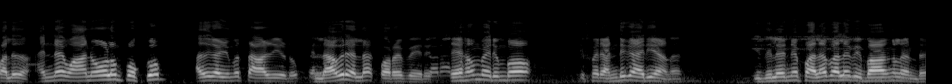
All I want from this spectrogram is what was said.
പലതും എന്നെ വാനോളം പൊക്കും. അത് കഴിയുമ്പോൾ താഴെയിടും എല്ലാവരും അല്ല കുറെ പേര്. അദ്ദേഹം വരുമ്പോൾ ഇപ്പൊ രണ്ട് കാര്യമാണ്. ഇതിൽ തന്നെ പല പല വിഭാഗങ്ങളുണ്ട്.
